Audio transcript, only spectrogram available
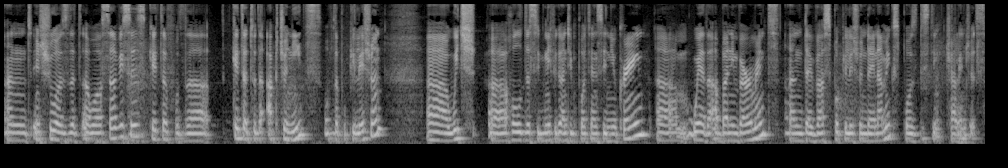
and ensures that our services cater for the cater to the actual needs of the population, uh, which uh, hold a significant importance in Ukraine, um, where the urban environment and diverse population dynamics pose distinct challenges.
